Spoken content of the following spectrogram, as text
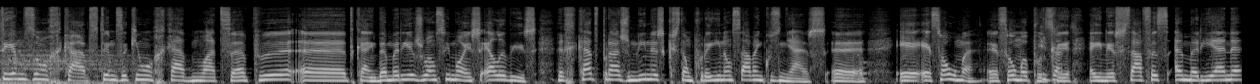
Temos um recado, temos aqui um recado no WhatsApp uh, de quem? Da Maria João Simões. Ela diz, recado para as meninas que estão por aí e não sabem cozinhar. Uh, é, é, só uma, é só uma, porque Exato. a Inês safa-se, a Mariana,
